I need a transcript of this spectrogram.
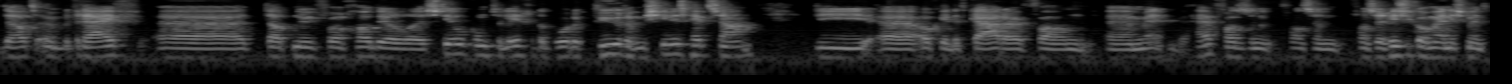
dat een bedrijf dat nu voor een groot deel stil komt te liggen, dat behoorlijk dure machines heeft staan, die ook in het kader van, van, zijn, van, zijn, van zijn risicomanagement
